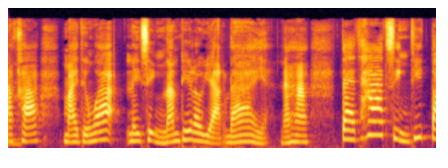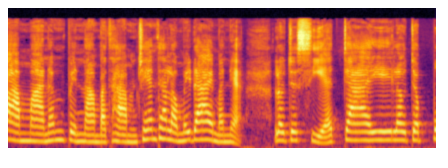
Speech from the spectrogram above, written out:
นะคะ หมายถึงว่าในสิ่งนั้นที่เราอยากได้อะนะคะแต่ถ้าสิ่งที่ตามมานั้นมันเป็นนามธรรม เช่นถ้าเราไม่ได้มันเนี่ย เราจะเสียใจ เราจะป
